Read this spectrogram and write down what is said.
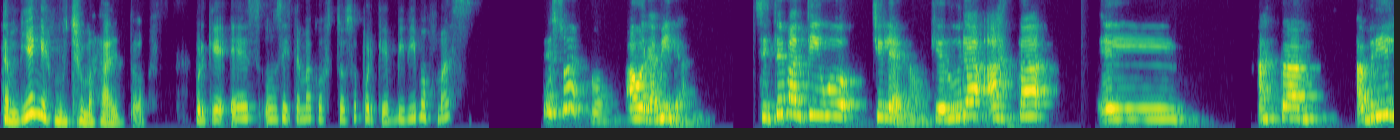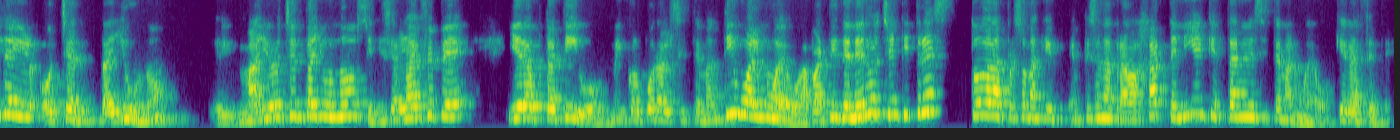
también es mucho más alto, porque es un sistema costoso porque vivimos más. Eso es. Ahora, mira, sistema antiguo chileno que dura hasta el hasta abril del 81, el mayo del 81 se inicia la AFP y era optativo. Me incorporo al sistema antiguo al nuevo. A partir de enero del 83, todas las personas que empiezan a trabajar tenían que estar en el sistema nuevo, que era AFP.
